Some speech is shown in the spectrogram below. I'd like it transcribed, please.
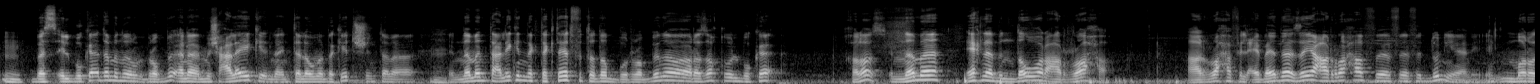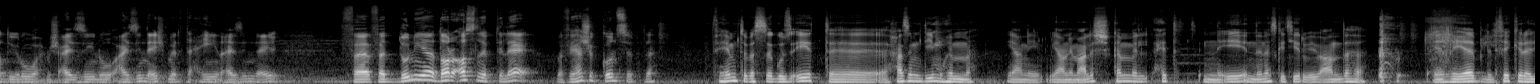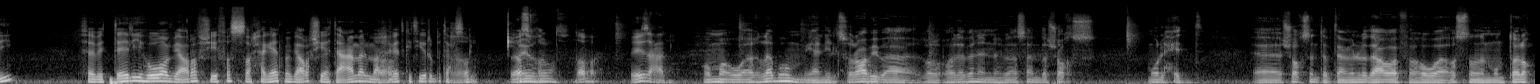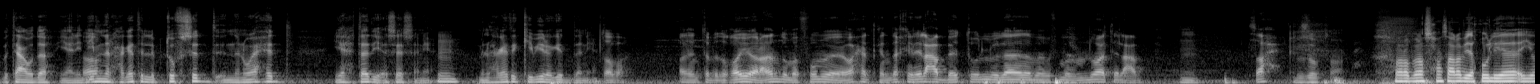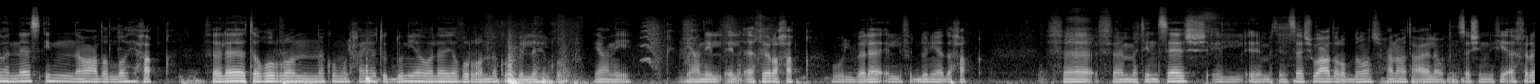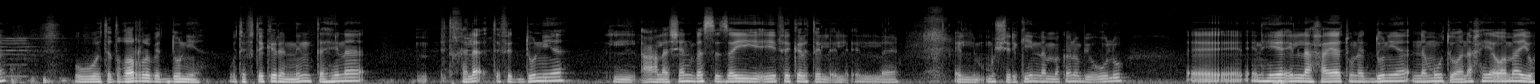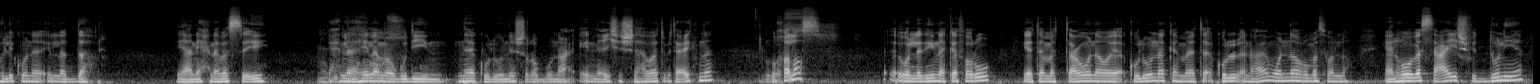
مم. بس البكاء ده من ربنا. أنا مش عليك إن أنت لو ما بكيتش أنت ما. إنما أنت عليك إنك تجتهد في التدبر. ربنا رزقه البكاء. خلاص. إنما إحنا بندور على الراحة. على الراحة في العبادة زي على الراحة في, في, في الدنيا يعني. المرض يروح مش عايزينه عايزين نعيش مرتاحين عايزين نعيش. ف- فالدنيا دار أصل ابتلاء ما فيهاش الكونسبت ده. فهمت بس جزئية آه، حازم دي مهمة. يعني يعني معلش كمل حتة إن إيه إن ناس كتير بيبقى عندها غياب للفكرة دي. فبالتالي هو ما بيعرفش يفسر حاجات ما بيعرفش يتعامل مع آه. حاجات كتير بتحصل. أيوة يسخط طبعا. طبعا. يزعل. هم وأغلبهم يعني الصراع بيبقى غالبا إن مثلا ده شخص ملحد آه شخص انت بتعمل له دعوة فهو أصلا المنطلق بتاعه ده. يعني دي آه. من الحاجات اللي بتفسد إن الواحد يهتدي أساسا يعني. مم. من الحاجات الكبيرة جدا يعني. طبعا. آه، أنت بتغير عنده مفهوم واحد كان داخل يلعب بقيت تقول له لا أنا ممنوع تلعب. مم. صح؟ بالظبط. آه. وربنا سبحانه وتعالى بيقول يا أيها الناس إن وعد الله حق. فلا تغرنكم الحياة الدنيا ولا يغرنكم بالله الغرور. يعني إيه؟ يعني ال- الآخرة حق والبلاء اللي في الدنيا ده حق. ف... فما تنساش ال... ما تنساش وعد ربنا سبحانه وتعالى وما تنساش إن في آخرة وتتغر بالدنيا وتفتكر إن أنت هنا اتخلقت في الدنيا علشان بس زي إيه فكرة ال... ال... ال... المشركين لما كانوا بيقولوا آه، إن هي إلا حياتنا الدنيا نموت ونحيا وما يهلكنا إلا الدهر. يعني إحنا بس موجودين إحنا هنا. موجودين ناكل ونشرب ونعيش الشهوات بتاعتنا وخلاص. والذين كفروا يتمتعون ويأكلون كما تأكل الأنعام والنار مثوى لهم يعني هو بس عايش في الدنيا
